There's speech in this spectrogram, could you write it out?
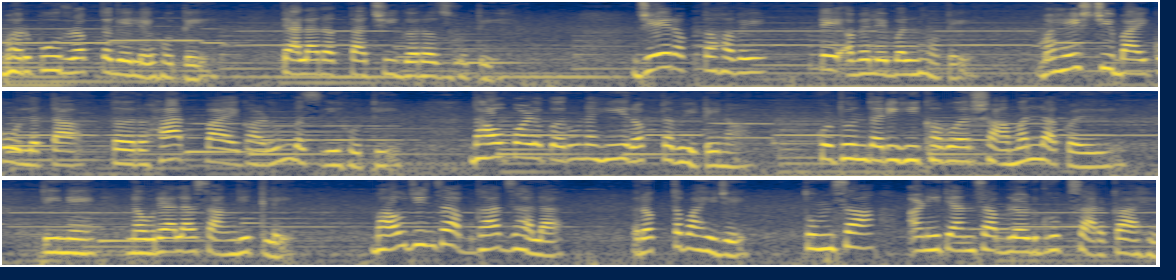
भरपूर रक्त गेले होते. त्याला रक्ताची गरज होती. जे रक्त हवे ते अवेलेबल नव्हते. महेशची बायको लता तर हात पाय घालून बसली होती. धावपळ करूनही रक्त भेटेना. कुठून तरी ही खबर श्यामलला कळली. तिने नवऱ्याला सांगितले भाऊजींचा अपघात झाला. रक्त पाहिजे. तुमचा आणि त्यांचा ब्लड ग्रुप सारखा आहे.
